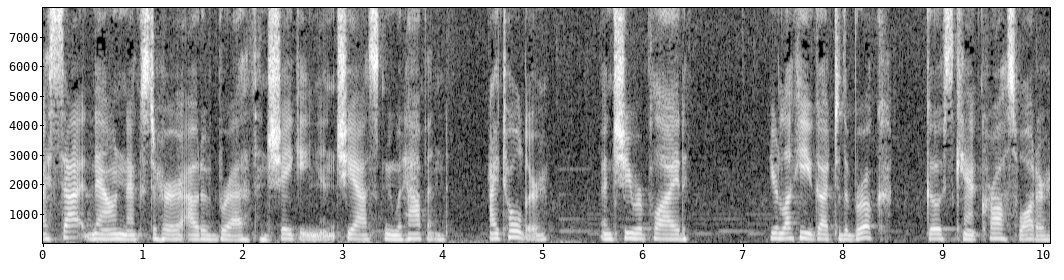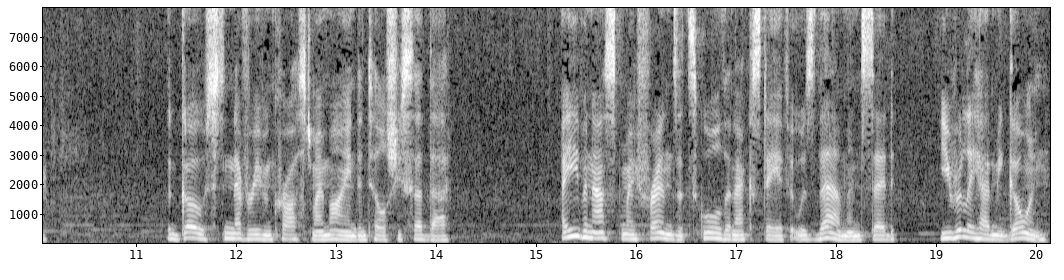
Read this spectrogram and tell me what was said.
I sat down next to her, out of breath and shaking, and she asked me what happened. I told her, and she replied, You're lucky you got to the brook. Ghosts can't cross water. The ghost never even crossed my mind until she said that. I even asked my friends at school the next day if it was them and said, You really had me going.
